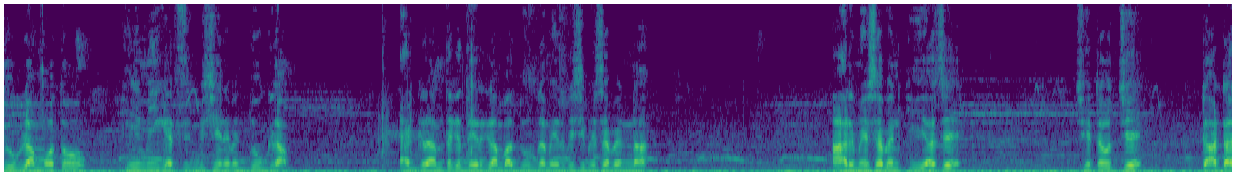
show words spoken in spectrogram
দু গ্রাম মতো হিমিক অ্যাসিড মিশিয়ে নেবেন, দু গ্রাম। এক গ্রাম থেকে দেড় গ্রাম বা দু গ্রাম এর বেশি মেশাবেন না। আর মেশাবেন কি আছে? সেটা হচ্ছে টাটা,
